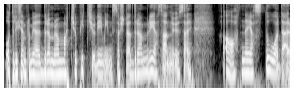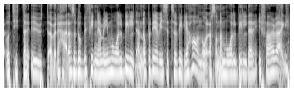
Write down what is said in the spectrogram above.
Och till exempel om jag drömmer om Machu Picchu, det är min största drömresa nu, så här, ja, när jag står där och tittar ut över det här, alltså då befinner jag mig i målbilden och på det viset så vill jag ha några sådana målbilder i förväg.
